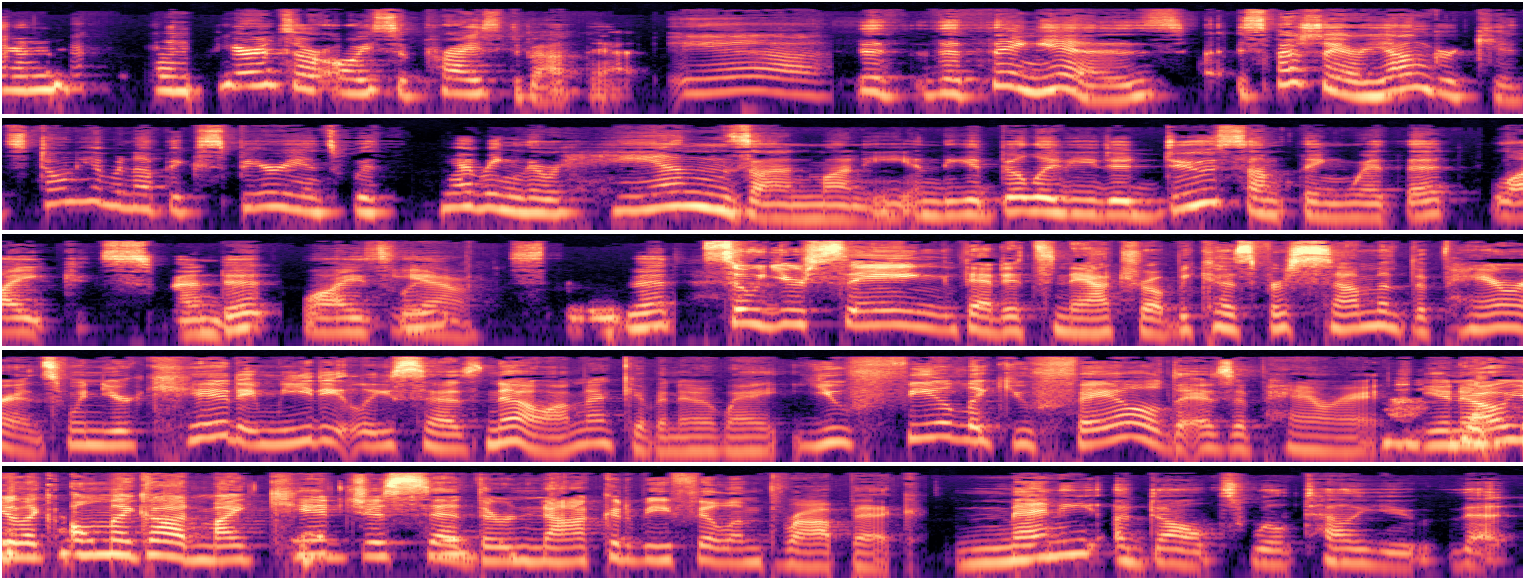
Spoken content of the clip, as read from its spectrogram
and and parents are always surprised about that. Yeah. The the thing is, especially our younger kids don't have enough experience with having their hands on money and the ability to do something with it, like spend it wisely, Yeah. save it. So you're saying that it's natural because for some of the parents, when your kid immediately says, No, I'm not giving it away, you feel like you failed as a parent. You know, you're like, Oh my God, my kid just said they're not going to be philanthropic. Many adults will tell you that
